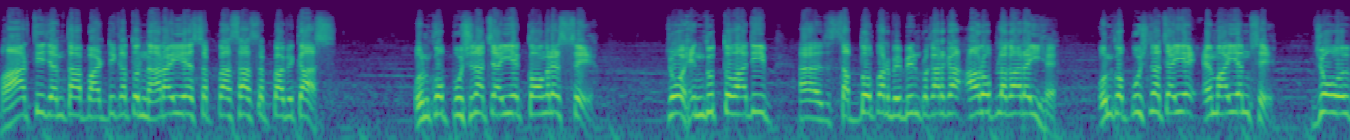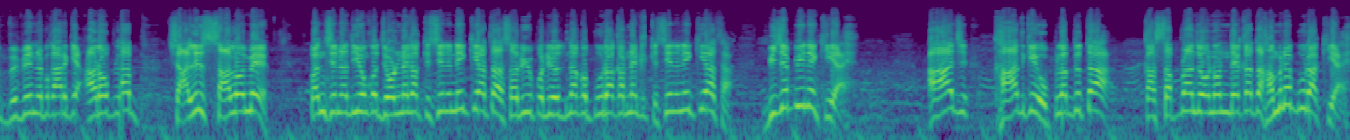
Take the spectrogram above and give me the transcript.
भारतीय जनता पार्टी का तो नारा ही है सबका साथ, सबका विकास। उनको पूछना चाहिए कांग्रेस से, जो हिंदुत्ववादी शब्दों पर विभिन्न प्रकार का आरोप लगा रही है, उनको पूछना चाहिए एमआईएम से, जो विभिन्न प्रकार के आरोप अब चालीस सालों में पंच नदियों को जोड़ने का किसी ने नहीं किया था, सरयू परियोजना को पूरा करने का किसी ने नहीं किया था, बीजेपी ने किया है। आज खाद की उपलब्धता का सपना जो उन्होंने देखा था हमने पूरा किया है।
